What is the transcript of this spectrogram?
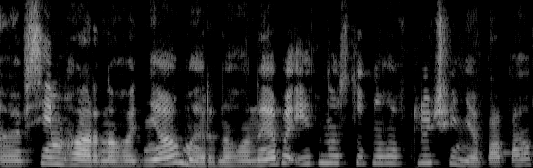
Е, Всім гарного дня, мирного неба і до наступного включення. Па-па!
